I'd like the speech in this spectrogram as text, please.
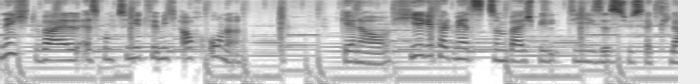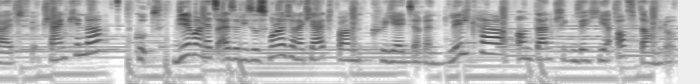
nicht, weil es funktioniert für mich auch ohne. Genau, hier gefällt mir jetzt zum Beispiel dieses süße Kleid für Kleinkinder. Gut, wir wollen jetzt also dieses wunderschöne Kleid von Creatorin Lilka und dann klicken wir hier auf Download.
